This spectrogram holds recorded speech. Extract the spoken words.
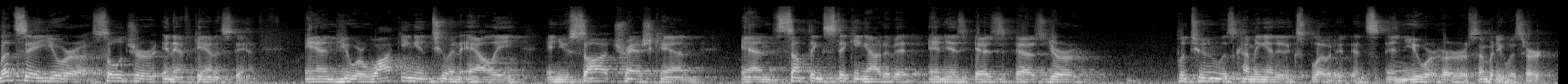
let's say you're a soldier in Afghanistan and you were walking into an alley and you saw a trash can and something sticking out of it, and as, as, as your platoon was coming in, it exploded, and, and you were hurt or somebody was hurt.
